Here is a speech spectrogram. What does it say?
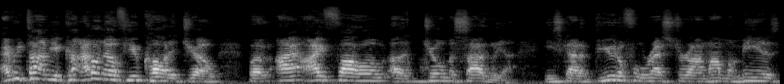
Every time you come, I don't know if you caught it, Joe, but I, I follow uh, Joe Masaglia. He's got a beautiful restaurant, Mamma Mia's.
